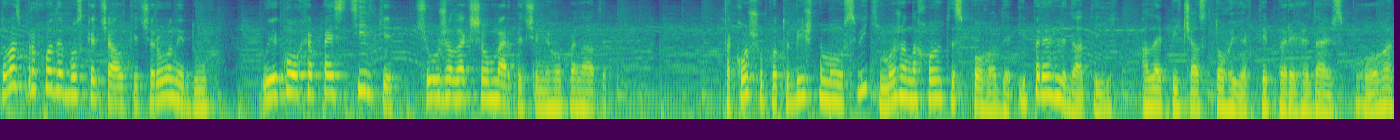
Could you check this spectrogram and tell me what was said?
до вас приходить боскачалки червоний дух, у якого хп стільки, що вже легше вмерти, чим його пинати. Також у потобічному світі можна знаходити спогади і переглядати їх, але під час того, як ти переглядаєш спогад,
